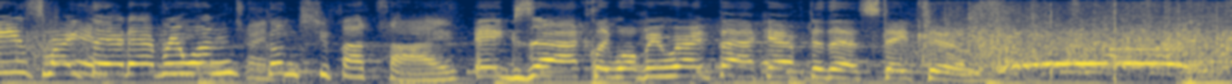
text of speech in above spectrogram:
please, right there to everyone. Exactly. We'll be right back after this. Stay tuned.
